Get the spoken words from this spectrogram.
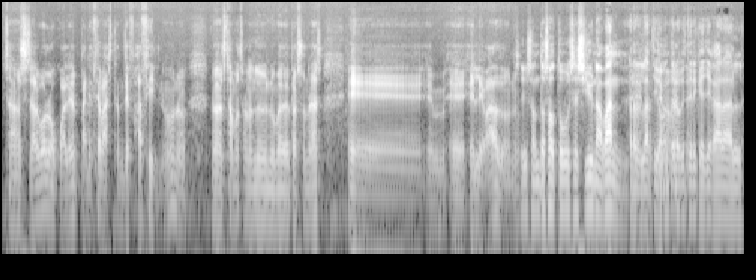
sanos y salvos, lo cual parece bastante fácil, ¿no? No, estamos hablando de un número de personas eh, eh, elevado, ¿no? Sí, son dos autobuses y una van relativamente lo que tiene que llegar al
